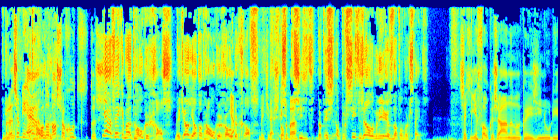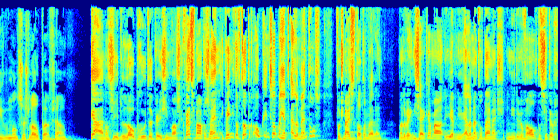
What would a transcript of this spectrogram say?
bedoel, dat is ook niet erg, want dat was zo goed. Dus Ja, zeker, maar het hoge gras. Weet je wel, je had dat hoge rode Ja, gras. beetje Ja, is precies, dat is op precies dezelfde manier is dat er nog steeds. Zet je je focus aan en dan kun je zien hoe die monsters lopen of zo. Ja, en dan zie je de looproute, kun je zien waar ze kwetsbaar voor zijn. Ik weet niet of dat er ook in zat, maar je hebt elementals. Volgens mij zit dat er wel in. Maar dat weet ik niet zeker. Maar je hebt nu elemental damage in ieder geval. Dat zit er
